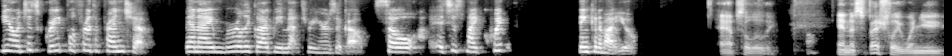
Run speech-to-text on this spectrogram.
you know just grateful for the friendship. And i'm really glad we met three years ago. So it's just my quick thinking about you. Absolutely. And especially when you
